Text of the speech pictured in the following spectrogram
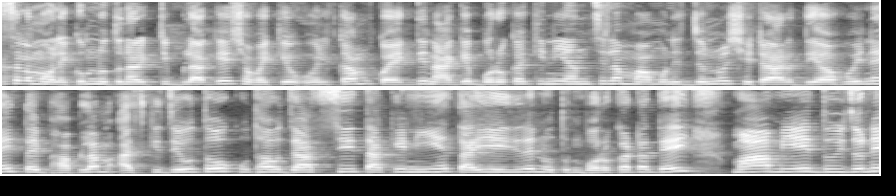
আসসালামু আলাইকুম, নতুন আরেকটি ব্লগে সবাইকে ওয়েলকাম। কয়েকদিন আগে বোরকা কিনে আনছিলাম মামনির জন্য, সেটা আর দেওয়া হয় নাই। তাই ভাবলাম, আজকে যেহেতু কোথাও যাচ্ছি তাকে নিয়ে, তাই এই যে নতুন বোরকাটা দেই। মা, মেয়ে দুইজনে,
